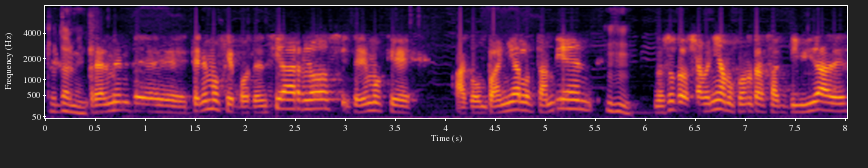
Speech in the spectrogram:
Totalmente. Realmente tenemos que potenciarlos y tenemos que acompañarlos también. Nosotros ya veníamos con otras actividades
